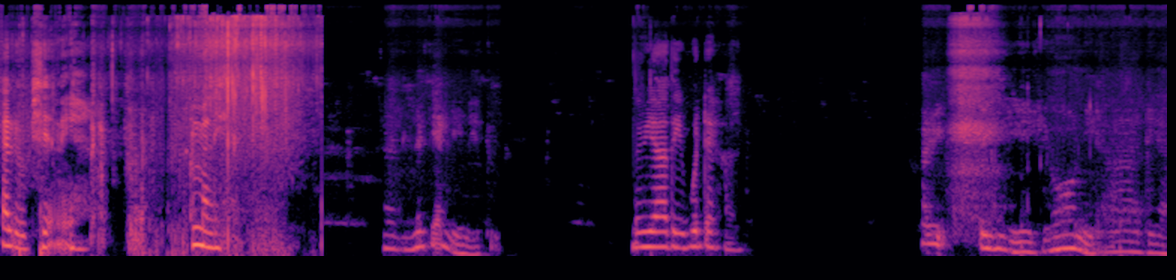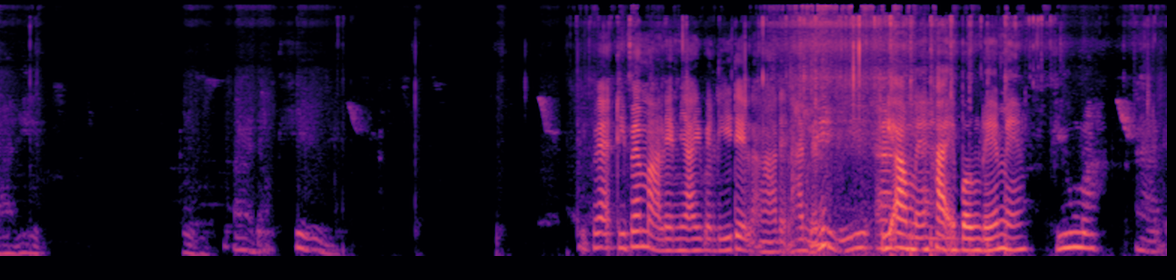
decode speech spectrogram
အဲ့လိုဖြစ်နေအမလေးလက်ပြနေနေသူလူရသည်ဝတ်တဲ့ဟာ အဲ့ဒီအိမ်ကြီးရောနေတာတရားကြီးဟုတ်အဲ့တော့ရှင်းဒီဘက်ဒီဘက်မှာလည်းအများကြီးပဲ၄တဲ့လား၅တဲ့လားဟဲ့မယ်ဒီဒီအောင်မယ်ဟိုက်အပုံလဲမယ်ဖြူမအဲ့တ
